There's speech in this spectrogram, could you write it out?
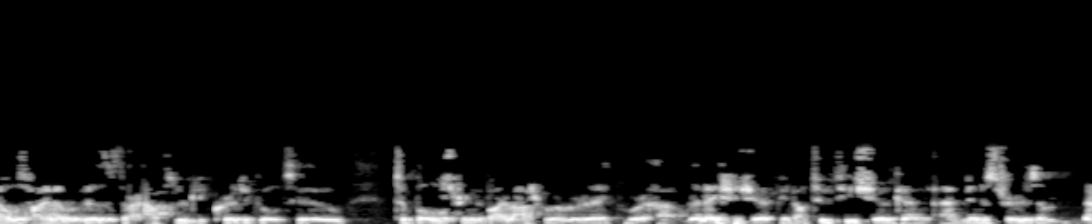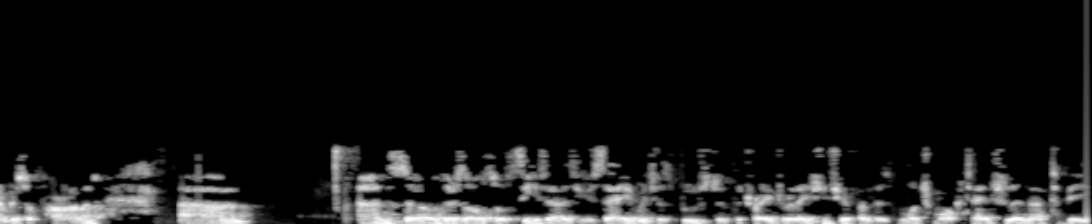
those high level visits are absolutely critical to to bolstering the bilateral uh, relationship, you know, to Taoiseach and ministers and members of parliament. And so there's also CETA, as you say, which has boosted the trade relationship, and there's much more potential in that to be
